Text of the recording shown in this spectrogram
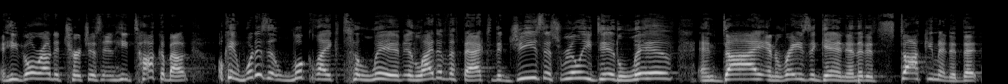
And he'd go around to churches and he'd talk about, okay, what does it look like to live in light of the fact that Jesus really did live and die and raise again and that it's documented, that,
